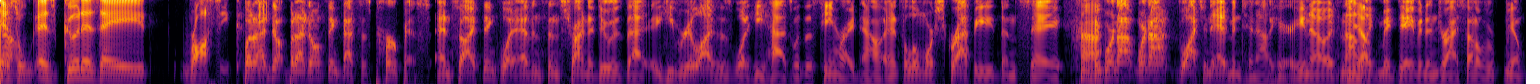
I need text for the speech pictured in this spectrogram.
as as good as a Rossi could But be. I don't. But I don't think that's his purpose. And so I think what Evason's trying to do is that he realizes what he has with his team right now, and it's a little more scrappy than say like, we're not we're not watching Edmonton out here. You know, it's not Yeah. like McDavid and Draisaitl, you know,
